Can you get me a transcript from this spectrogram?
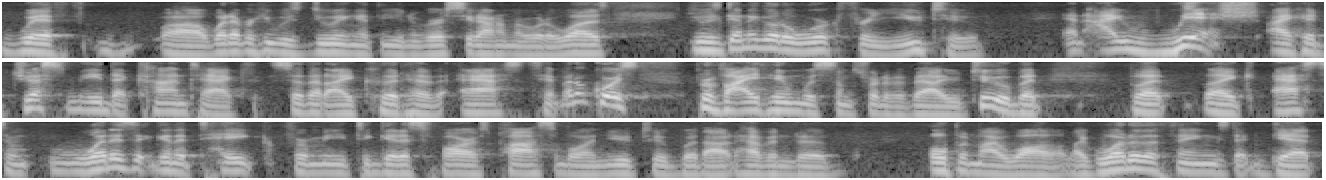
with uh, whatever he was doing at the university, I don't remember what it was, he was going to go to work for YouTube. And I wish I had just made that contact so that I could have asked him, and of course, provide him with some sort of a value too. But, but like, asked him, what is it going to take for me to get as far as possible on YouTube without having to open my wallet? Like, what are the things that get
